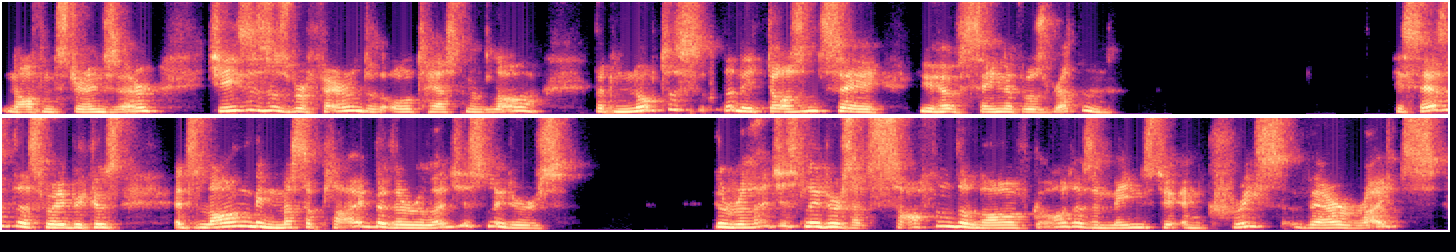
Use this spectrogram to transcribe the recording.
nothing strange there. Jesus is referring to the Old Testament law, but notice that he doesn't say, You have seen it was written. He says it this way because it's long been misapplied by the religious leaders. The religious leaders had softened the law of God as a means to increase their rights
